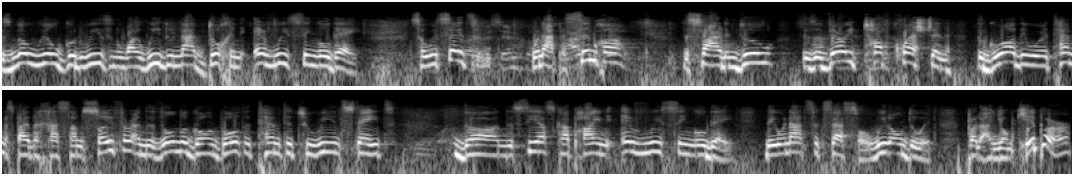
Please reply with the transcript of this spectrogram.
There's no real good reason why we do not duchen every single day. So we say it's, we're not Besimcha, the Svardim do. There's a very tough question. The Gra, they were attempts by the Chassam Sofer and the Vilna Gaon both attempted to reinstate the Nesias Kapayim every single day. They were not successful. We don't do it. But on Yom Kippur,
